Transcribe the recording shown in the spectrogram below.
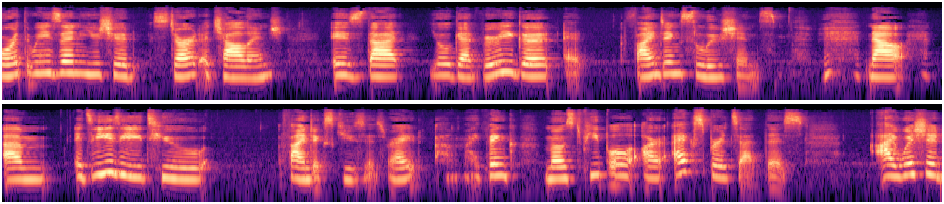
Fourth reason you should start a challenge is that you'll get very good at finding solutions. now, um, it's easy to find excuses, right? Um, I think most people are experts at this. I wish it,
